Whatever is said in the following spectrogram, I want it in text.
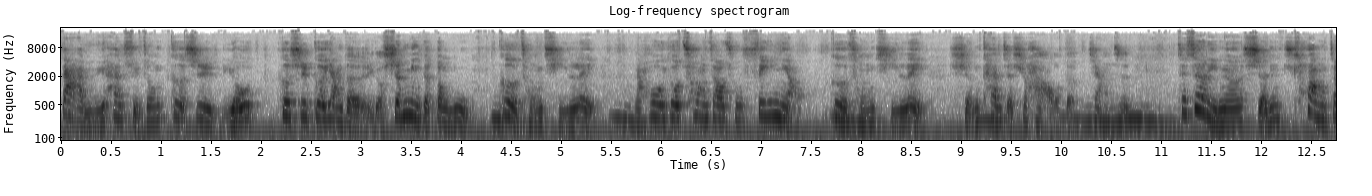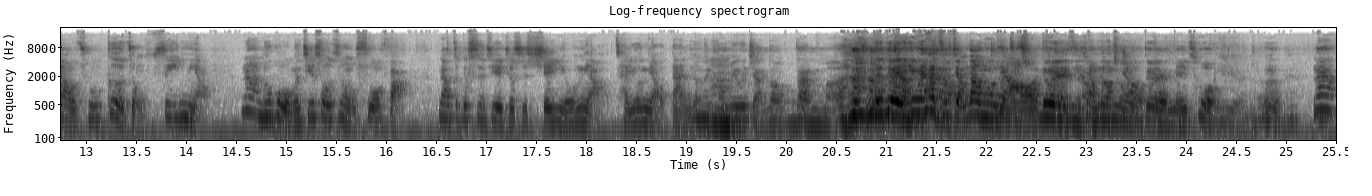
大鱼和水中各式有各式各样的有生命的动物，各从其类，然后又创造出飞鸟。各从其类，神看着是好的，这样子。在这里呢，神创造出各种飞鸟。那如果我们接受这种说法，那这个世界就是先有鸟，才有鸟蛋了。因为他没有讲到蛋嘛。对对，因为他只讲到鸟，对，只讲到鸟，对，没错。嗯，那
